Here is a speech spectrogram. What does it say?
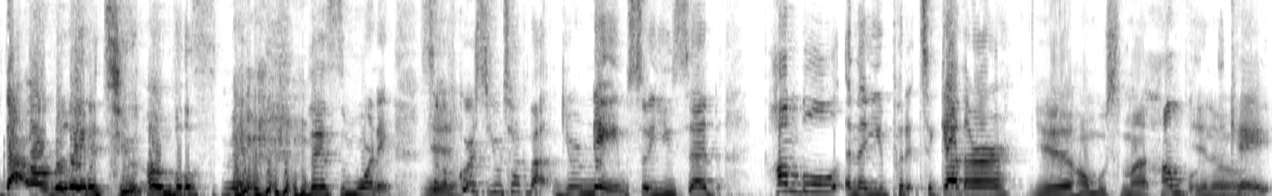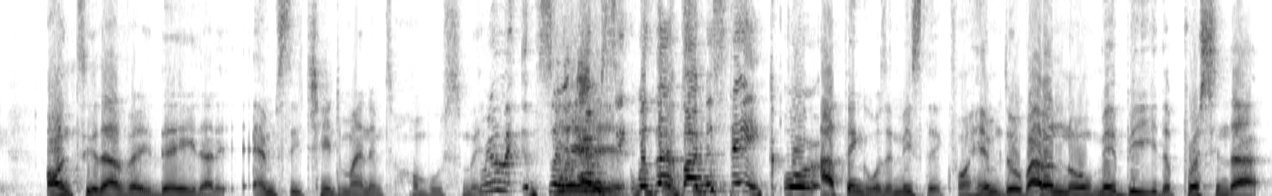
that are related to Humble Smith this morning. So, of course, you were talking about your name. So you said Humble, and then you put it together. Yeah, Humble Smart. Humble, You know, okay. Until that very day that MC changed my name to Humble Smith. Really? So Yeah, yeah, MC, was that by mistake or? I think it was a mistake for him though, but I don't know. Maybe the person that,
